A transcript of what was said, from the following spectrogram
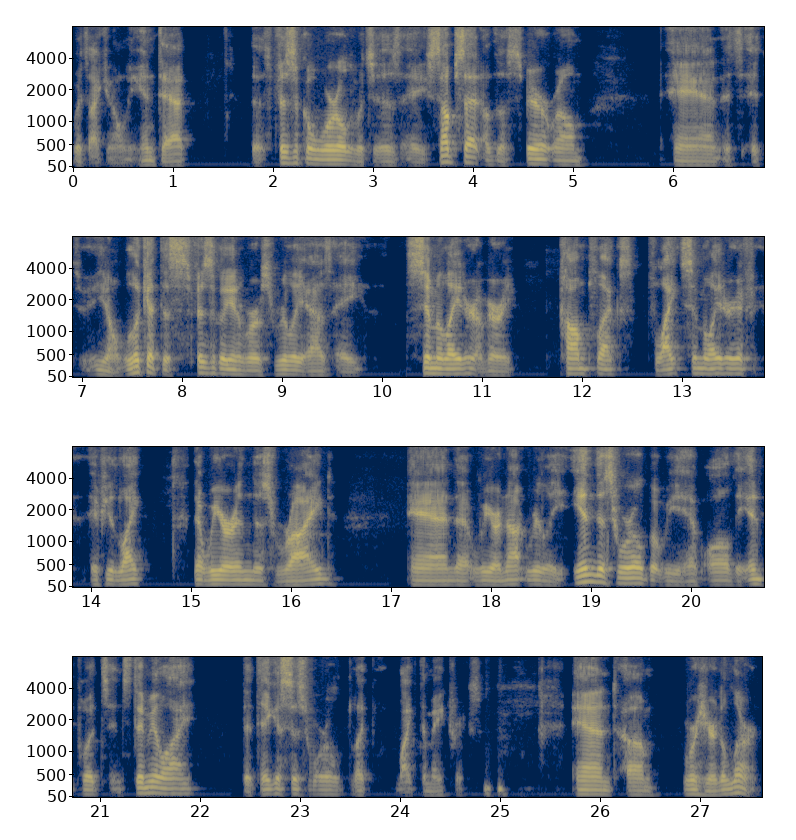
which I can only hint at, the physical world, which is a subset of the spirit realm. And it's it's you know, look at this physical universe really as a simulator, a very complex flight simulator, if if you'd like, that we are in this ride and that we are not really in this world, but we have all the inputs and stimuli that take us this world, like like the Matrix. And um, we're here to learn.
